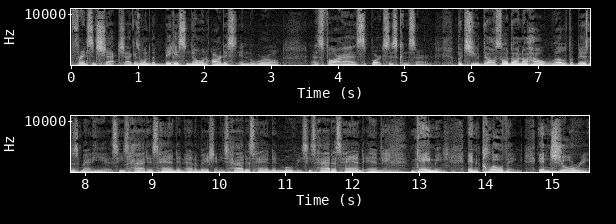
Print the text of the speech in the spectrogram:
for instance, Shaq. Shaq is one of the biggest known artists in the world as far as sports is concerned. But you also don't know how well of a businessman he is. He's had his hand in animation. He's had his hand in movies. He's had his hand in Gaming. gaming, in clothing, in jewelry.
